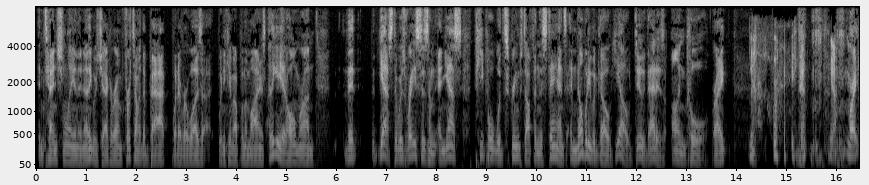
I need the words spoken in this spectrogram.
intentionally. And then I think it was Jackie Robinson, first time at the bat, whatever it was, uh, when he came up on the minors. I think he hit a home run. That yes, there was racism, and yes, people would scream stuff in the stands, and nobody would go, "Yo, dude, that is uncool," right? right. Yeah. right.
